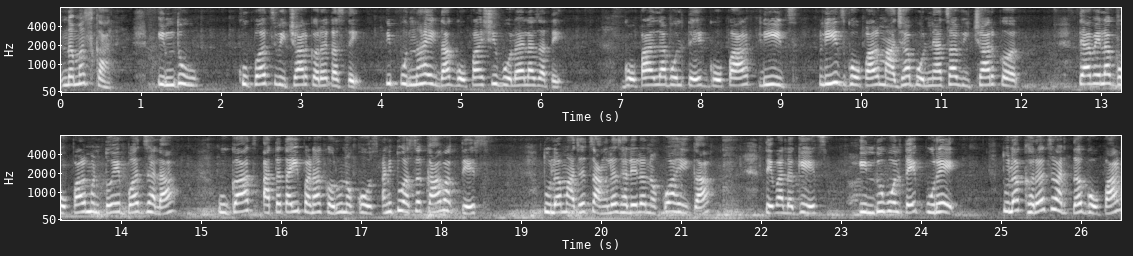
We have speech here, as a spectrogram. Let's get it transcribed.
नमस्कार. इंदू खूपच विचार करत असते. ती पुन्हा एकदा गोपाळशी बोलायला जाते. गोपाळला बोलते गोपाळ प्लीज प्लीज गोपाळ माझ्या बोलण्याचा विचार कर. त्यावेळेला गोपाळ म्हणतो हे बस झाला. उगाच आतताईपणा करू नकोस. आणि तू असं का वागतेस? तुला माझं चांगलं झालेलं नको आहे का? तेव्हा लगेच इंदू बोलते पुरे तुला खरंच वाटतं गोपाळ?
